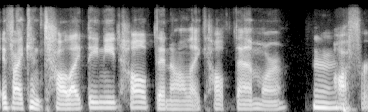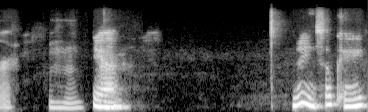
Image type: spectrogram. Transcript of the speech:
if I can tell like they need help, then I'll like help them or Mm. offer. hmm Yeah. Nice. Okay.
